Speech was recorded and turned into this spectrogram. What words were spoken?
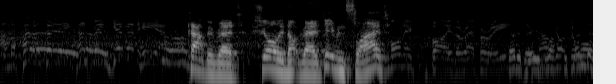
And the penalty has been given here. Can't be red. Surely not red. Didn't even slide. Admonished by the referee. Better be, He's he's now got to walk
